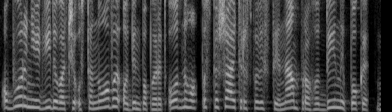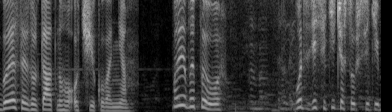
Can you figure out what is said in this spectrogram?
Обурені відвідувачі установи один поперед одного поспішають розповісти нам про години, поки безрезультатного очікування. Мы ВПО. Вот с 10 часов сидим.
